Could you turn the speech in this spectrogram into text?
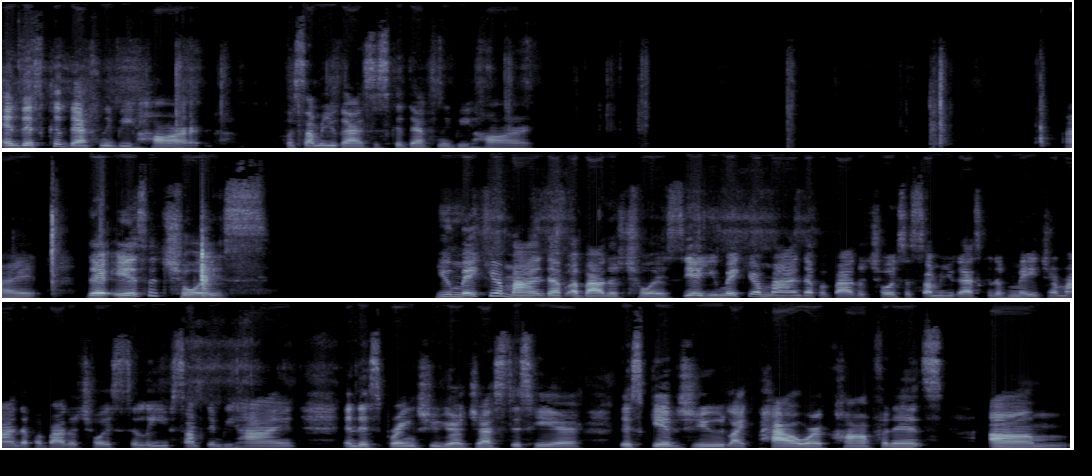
and this could definitely be hard for some of you guys, this could definitely be hard. All right. There is a choice. You make your mind up about a choice. Yeah, you make your mind up about a choice. Or some of you guys could have made your mind up about a choice to leave something behind. And this brings you your justice here. This gives you like power, confidence. Um,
